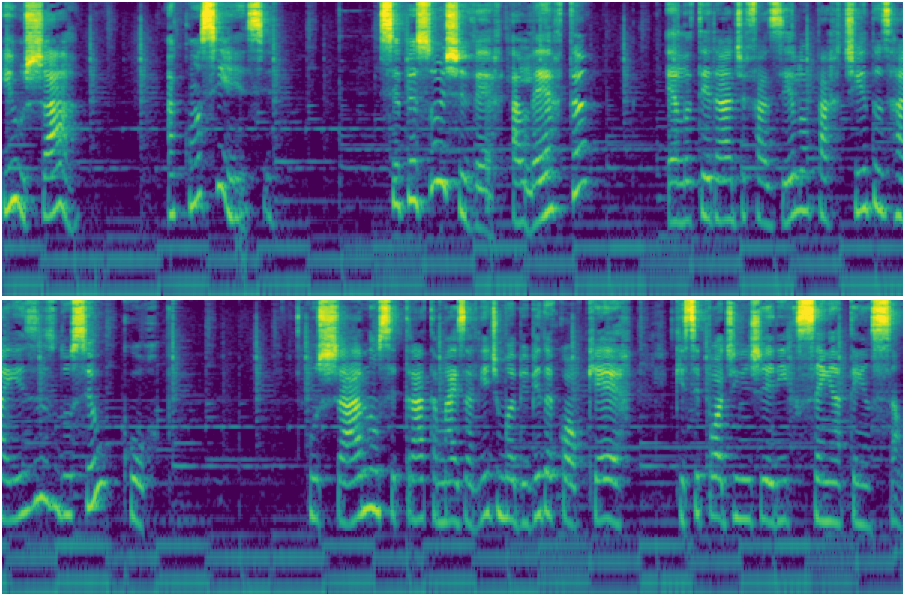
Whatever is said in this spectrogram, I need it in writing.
e o chá a consciência. Se a pessoa estiver alerta, ela terá de fazê-lo a partir das raízes do seu corpo. O chá não se trata mais ali de uma bebida qualquer que se pode ingerir sem atenção.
